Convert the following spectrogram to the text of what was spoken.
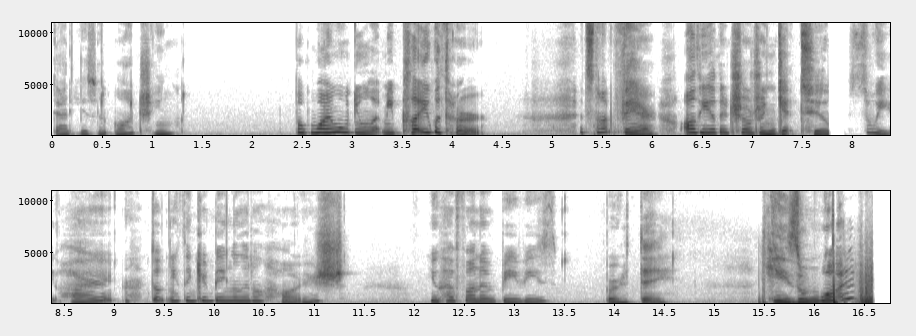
Daddy isn't watching. But why won't you let me play with her? It's not fair. All the other children get to. Sweetheart, don't you think you're being a little harsh? You have fun of BB's birthday. He's what?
